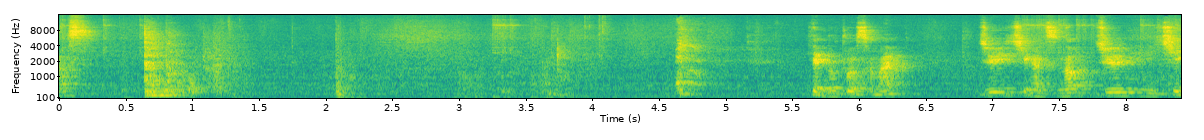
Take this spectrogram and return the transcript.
ます。天のお父様11月の12日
